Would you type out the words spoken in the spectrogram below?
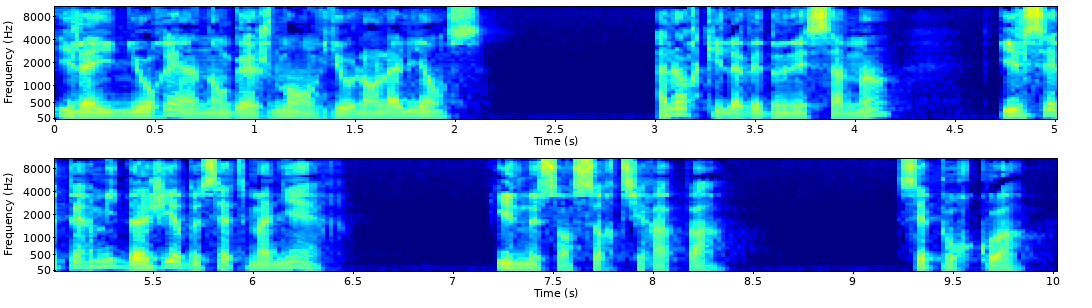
Il a ignoré un engagement en violant l'alliance. Alors qu'il avait donné sa main, il s'est permis d'agir de cette manière. Il ne s'en sortira pas. C'est pourquoi,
